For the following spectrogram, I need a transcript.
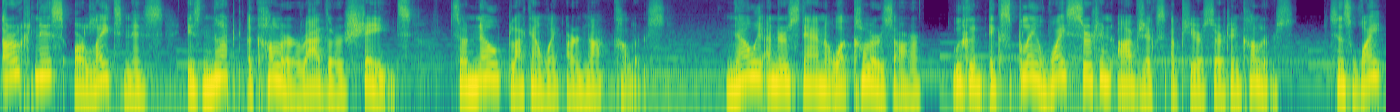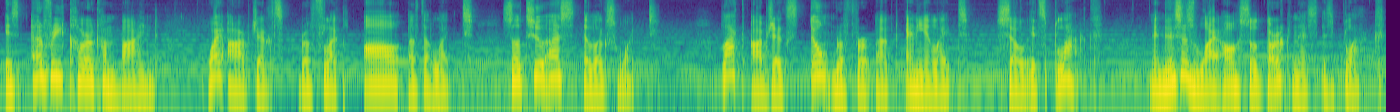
darkness or lightness is not a color, rather shades. So no, black and white are not colors. Now we understand what colors are, we could explain why certain objects appear certain colors. Since white is every color combined, White objects reflect all of the light, so to us it looks white. Black objects don't reflect any light, so it's black. And this is why also darkness is black.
